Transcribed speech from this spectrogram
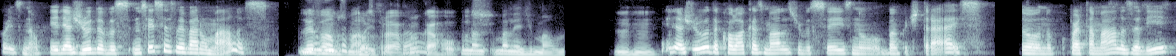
Pois não. Ele ajuda você. Não sei se vocês levaram malas. Levamos malas para colocar roupas. Uma, uma linha de mão. né? Uhum. Ele ajuda, coloca as malas de vocês no banco de trás, no, no porta-malas ali.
